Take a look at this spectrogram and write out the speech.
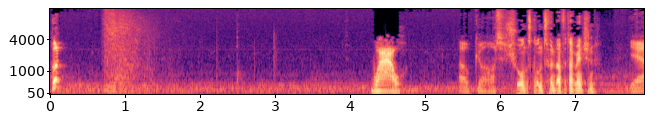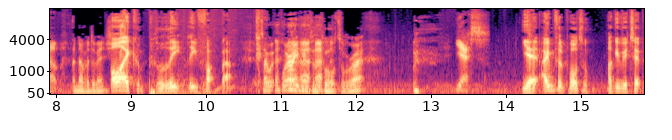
Hup. Wow. Oh God. Shaun's gone to another dimension. Yep. Another dimension. Oh, I completely fucked that. So we're- we're aiming for the portal, right? Yes. Yeah, aim for the portal. I'll give you a tip.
